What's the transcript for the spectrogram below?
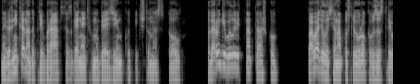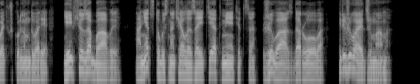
Наверняка надо прибраться, сгонять в магазин, купить что на стол. По дороге выловить Наташку. Повадилась она после уроков застревать в школьном дворе. Ей все забавы. А нет, чтобы сначала зайти отметиться. Жива, здорова. Переживает же мама.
